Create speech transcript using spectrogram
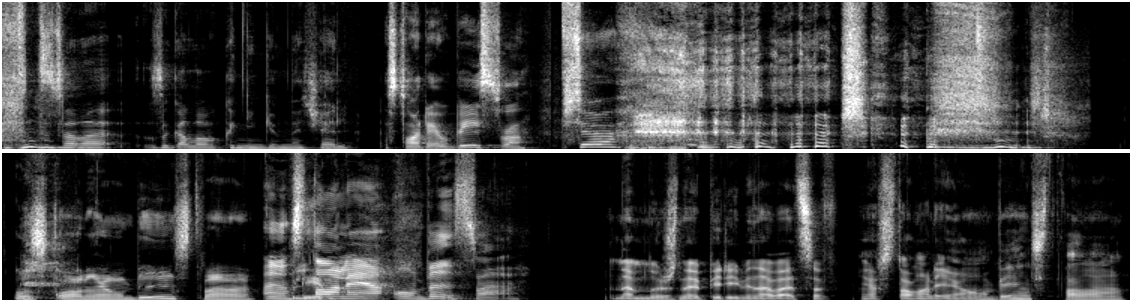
назвала заголовок книги в начале. История убийства. Все. История убийства. История убийства. Нам нужно переименоваться в История убийства.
